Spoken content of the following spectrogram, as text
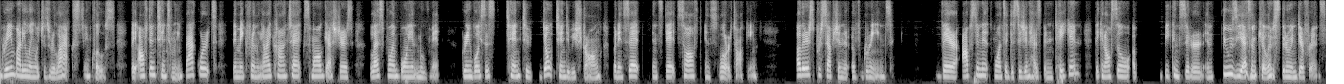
Green body language is relaxed and close. They often tend to lean backwards. They make friendly eye contact, small gestures, less flamboyant movement. Green voices tend to don't tend to be strong, but instead instead soft and slower talking. Others' perception of greens. They're obstinate once a decision has been taken. They can also uh, be considered enthusiasm killers through indifference.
